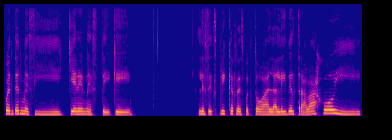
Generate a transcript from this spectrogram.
cuéntenme si quieren este que les explique respecto a la ley del trabajo y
